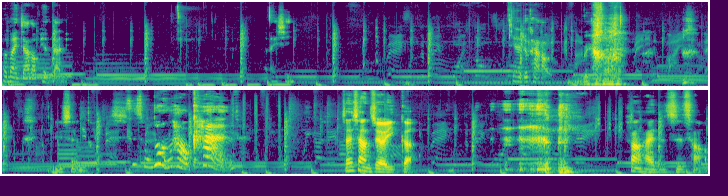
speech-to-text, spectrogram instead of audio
会把你加到片单里。爱心，现在就看好了。不要。余生头，四重奏很好看，真相只有一个，放孩子吃草。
